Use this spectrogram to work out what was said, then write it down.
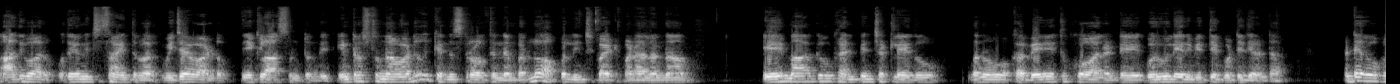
ఆదివారం ఉదయం నుంచి సాయంత్రం వరకు విజయవాడలో ఈ క్లాస్ ఉంటుంది. ఇంట్రెస్ట్ ఉన్నవాడు కింద స్క్రోల్ అవుతున్న నెంబర్లో అప్పుల నుంచి బయటపడాలన్నా ఏ మార్గం కనిపించట్లేదు. మనం ఒక వే ఎత్తుకోవాలంటే గురువు లేని విద్య గుడ్డిది అంటారు. అంటే ఒక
